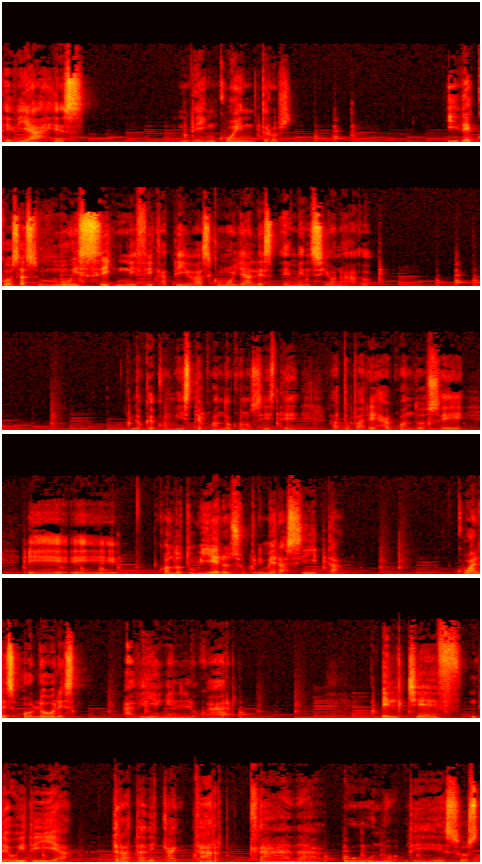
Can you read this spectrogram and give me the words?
de viajes, de encuentros y de cosas muy significativas como ya les he mencionado. Lo que comiste cuando conociste a tu pareja, cuando se eh, eh, cuando tuvieron su primera cita, cuáles olores había en el lugar. El chef de hoy día trata de captar cada uno de esos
